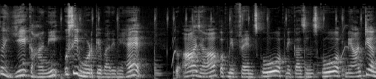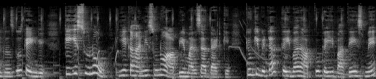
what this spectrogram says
तो ये कहानी उसी मोड़ के बारे में है। तो आज आप अपने फ्रेंड्स को, अपने कजन्स को, अपने आंटी अंकल्स को कहेंगे कि ये सुनो, ये कहानी सुनो, आप भी हमारे साथ बैठ के। क्योंकि बेटा, कई बार आपको कई बातें इसमें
